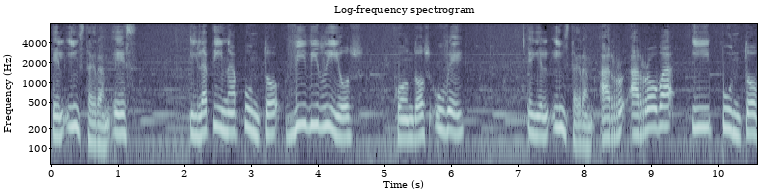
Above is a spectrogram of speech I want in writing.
el Instagram es ilatina.viviríos con dos V en el Instagram arroba y punto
